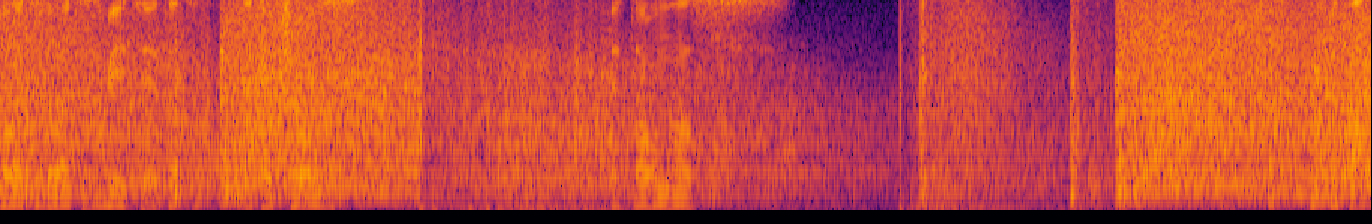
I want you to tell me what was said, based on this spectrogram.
Давайте, давайте, сбейте этот. Это что у нас? Это у нас... F-15,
